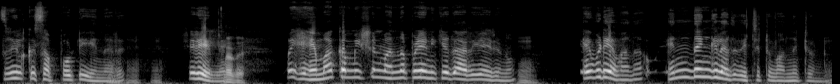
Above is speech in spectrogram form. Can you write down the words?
സ്ത്രീകൾക്ക് സപ്പോർട്ട് ചെയ്യുന്നത്. ശരിയല്ലേ? അപ്പൊ ഹേമ കമ്മീഷൻ വന്നപ്പോഴേ എനിക്കത് അറിയായിരുന്നു എവിടെയാ വന്ന? എന്തെങ്കിലും അത് വെച്ചിട്ട് വന്നിട്ടുണ്ടോ.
